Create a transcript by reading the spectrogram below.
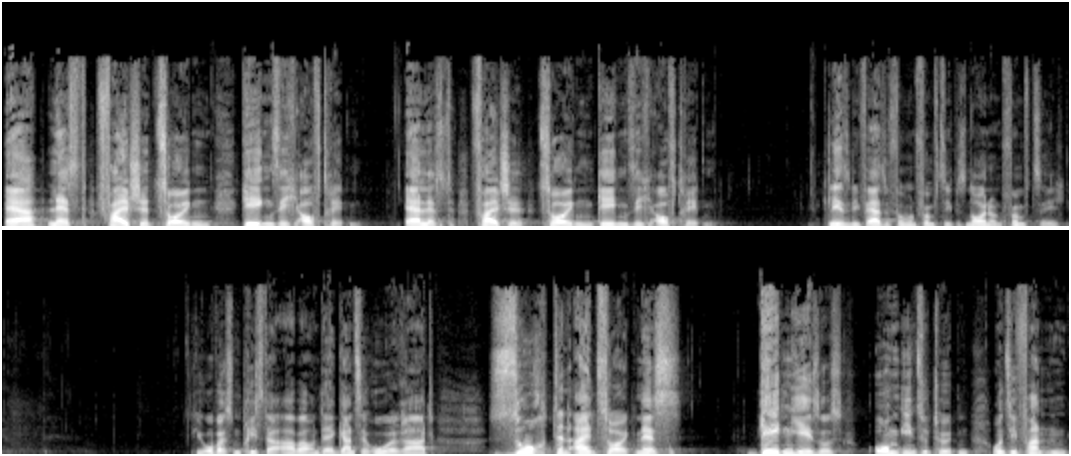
er lässt falsche Zeugen gegen sich auftreten. Er lässt falsche Zeugen gegen sich auftreten. Ich lese die Verse 55 bis 59. Die obersten Priester aber und der ganze Hohe Rat suchten ein Zeugnis gegen Jesus um ihn zu töten, und sie fanden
